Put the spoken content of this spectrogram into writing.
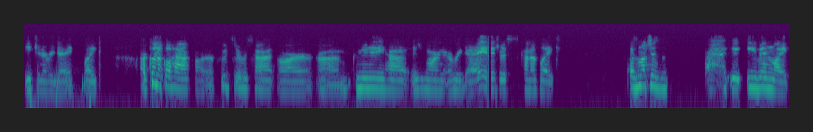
each and every day. Like our clinical hat, our food service hat, our um, community hat is worn every day. It's just kind of like as much as even like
